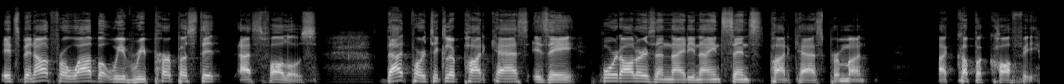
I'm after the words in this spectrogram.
It's been out for a while, but we've repurposed it as follows. That particular podcast is a $4.99 podcast per month, a cup of coffee.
